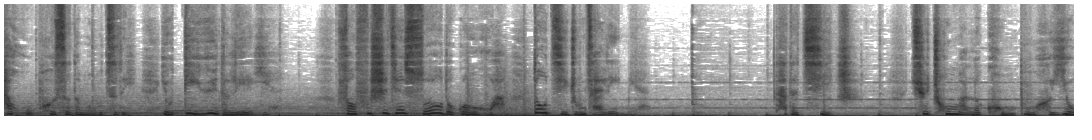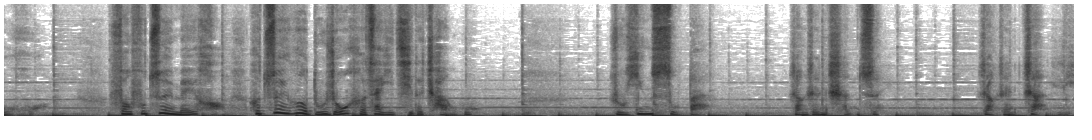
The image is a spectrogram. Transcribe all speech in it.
他琥珀色的眸子里有地狱的烈焰，仿佛世间所有的光华都集中在里面。他的气质却充满了恐怖和诱惑，仿佛最美好和最恶毒糅合在一起的产物，如罂粟般让人沉醉，让人站立。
